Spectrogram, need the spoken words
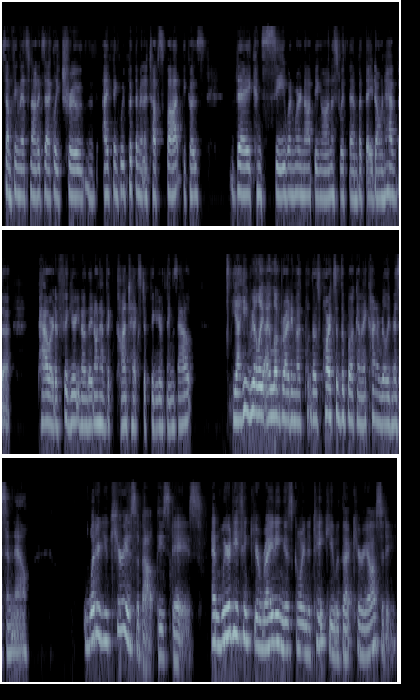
something that's not exactly true, I think we put them in a tough spot because they can see when we're not being honest with them, but they don't have the power to figure, you know, they don't have the context to figure things out. Yeah, he really, I loved writing those parts of the book, and I kind of really miss him now what are you curious about these days? And where do you think your writing is going to take you with that curiosity?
